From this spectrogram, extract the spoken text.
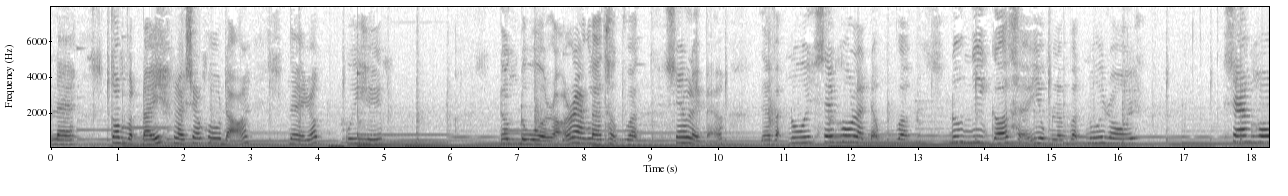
là con vật đấy là san hô đỏ. Này rất quý hiếm. Đừng đùa thực vật. Sao lại bảo là vật nuôi. Sao hô là động vật. Đương nhiên có thể dùng làm vật nuôi rồi. San hô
